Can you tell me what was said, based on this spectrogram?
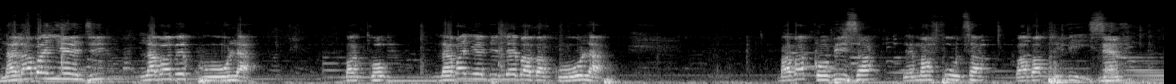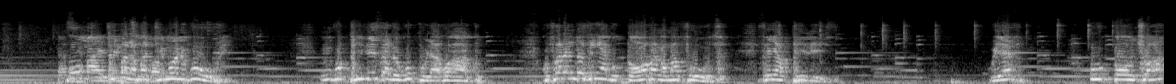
nalabanyenti laba begula bagco labanyenti leba bagula babagqobisa ngemafutha babaphilisa Neva. uma khipha la madimoni kuwe ngikuphilisa lokugula kwakho kufanele bese ngiyakugcoba ngamafutha sengiyakuphilisa uyeva ugcotshwa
